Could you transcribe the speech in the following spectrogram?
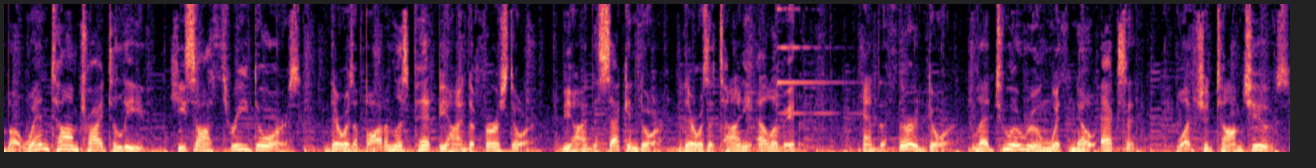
but when Tom tried to leave, he saw three doors. There was a bottomless pit behind the first door. Behind the second door, there was a tiny elevator. And the third door led to a room with no exit. What should Tom choose?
